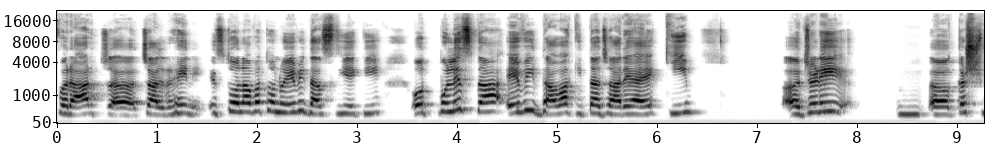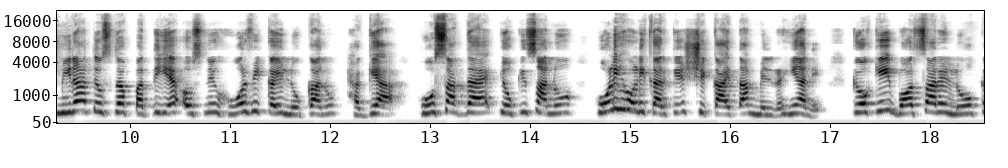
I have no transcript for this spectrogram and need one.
ਫਰਾਰ ਚੱਲ ਰਹੇ ਨੇ। ਇਸ ਤੋਂ ਇਲਾਵਾ ਤੁਹਾਨੂੰ ਇਹ ਵੀ ਦੱਸ ਦਈਏ ਕਿ ਉਹ ਪੁਲਿਸ ਦਾ ਇਹ ਵੀ ਦਾਵਾ ਕੀਤਾ ਜਾ ਰਿਹਾ ਹੈ ਕਿ ਜਿਹੜੀ ਅਹ, ਕਸ਼ਮੀਰਾ ਤੇ ਉਸ ਦਾ ਪਤੀ ਹੈ ਉਸਨੇ ਹੋਰ ਵੀ ਕਈ ਲੋਕਾਂ ਨੂੰ ਠੱਗਿਆ। ਹੋ ਸਕਦਾ ਹੈ ਕਿਉਂਕਿ ਸਾਨੂੰ ਹੌਲੀ-ਹੌਲੀ ਕਰਕੇ ਸ਼ਿਕਾਇਤਾਂ ਮਿਲ ਰਹੀਆਂ ਨੇ। ਕਿਉਂਕਿ ਬਹੁਤ ਸਾਰੇ ਲੋਕ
